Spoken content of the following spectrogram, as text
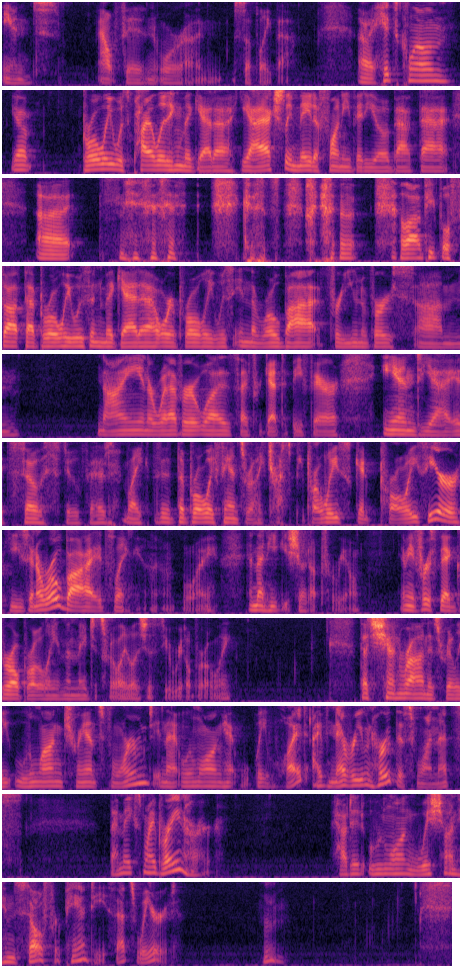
and outfit and aura and stuff like that. Uh, Hits clone, yep. Broly was piloting Magetta. Yeah, I actually made a funny video about that. Because a lot of people thought that Broly was in Magetta or Broly was in the robot for Universe um, nine or whatever it was. I forget to be fair. And yeah, it's so stupid. Like the, the Broly fans were like, trust me, Broly's get Broly's here. He's in a robot. It's like, oh boy. And then he showed up for real. I mean, first they had girl Broly, and then they just really let's just do real Broly. That Shenron is really Oolong transformed, in that Oolong. Ha- Wait, what? I've never even heard this one. That's that makes my brain hurt. How did Oolong wish on himself for panties? That's weird. Hmm.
